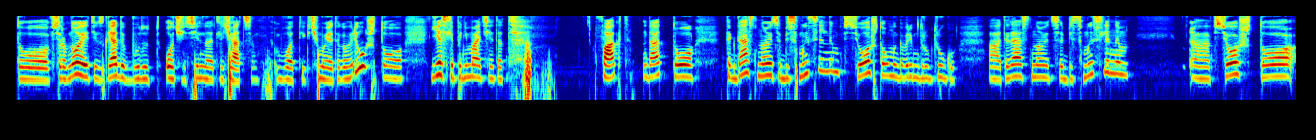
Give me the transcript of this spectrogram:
то все равно эти взгляды будут очень сильно отличаться. Вот, и к чему я это говорю, что если понимать этот факт, да, то тогда становится бессмысленным все, что мы говорим друг другу. А, тогда становится бессмысленным а, все, что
